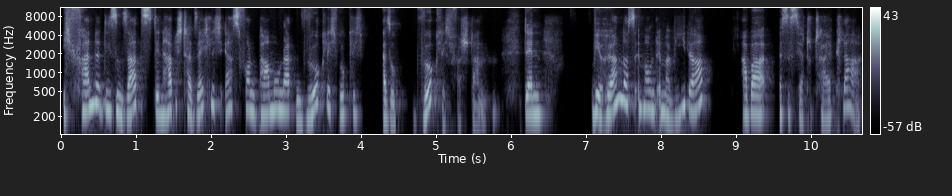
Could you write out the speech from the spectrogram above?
ich fand diesen Satz, den habe ich tatsächlich erst vor ein paar Monaten wirklich, wirklich, also wirklich verstanden. Denn wir hören das immer und immer wieder, aber es ist ja total klar,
